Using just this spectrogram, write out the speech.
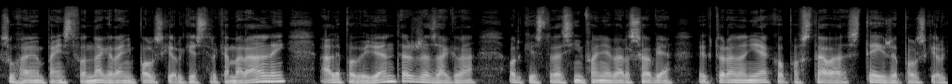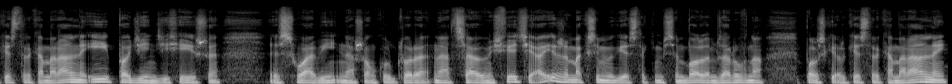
słuchają Państwo nagrań Polskiej Orkiestry Kameralnej, ale powiedziałem też, że zagra Orkiestra Sinfonia Warszawia, która no niejako powstała z tejże Polskiej Orkiestry Kameralnej i po dzień dzisiejszy sławi naszą kulturę na całym świecie, a Jerzy Maksymiuk jest takim symbolem zarówno Polskiej Orkiestry Kameralnej,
